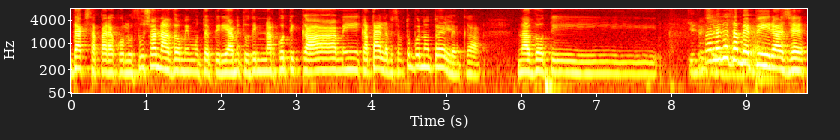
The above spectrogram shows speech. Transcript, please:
Εντάξει, θα παρακολουθούσα να δω μη μου το επηρεά, μη του δίνει ναρκωτικά, μη κατάλαβες αυτό που να το έλεγα. Να δω τι. Αλλά δεν θα με πείραζε.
